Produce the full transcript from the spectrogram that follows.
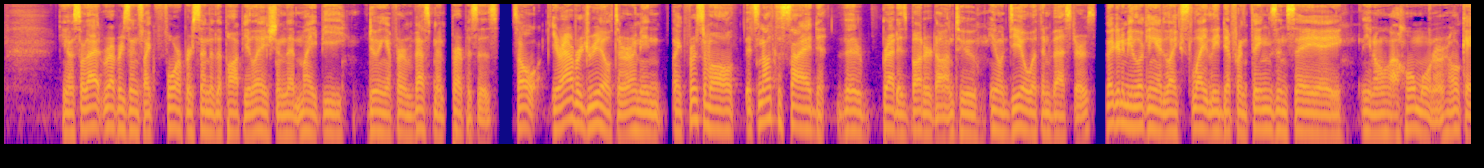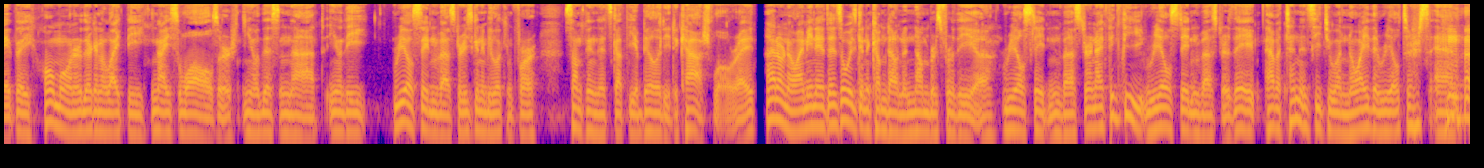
You know, so that represents like 4% of the population that might be doing it for investment purposes. So your average realtor, I mean, like first of all, it's not the side their bread is buttered on to, you know, deal with investors. They're going to be looking at like slightly different things than say a, you know, a homeowner. Okay, the homeowner, they're going to like the nice walls or, you know, this and that. You know, the real estate investor, he's going to be looking for something that's got the ability to cash flow, right? I don't know. I mean, it, it's always going to come down to numbers for the uh, real estate investor. And I think the real estate investor, they have a tendency to annoy the realtors. And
